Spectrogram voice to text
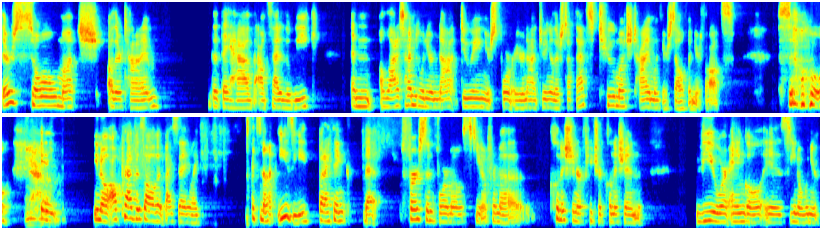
There's so much other time that they have outside of the week. And a lot of times when you're not doing your sport or you're not doing other stuff that's too much time with yourself and your thoughts. So Yeah. it- you know i'll preface all of it by saying like it's not easy but i think that first and foremost you know from a clinician or future clinician view or angle is you know when you're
